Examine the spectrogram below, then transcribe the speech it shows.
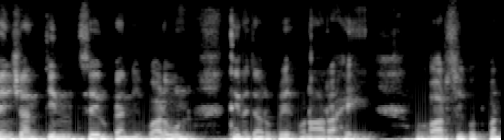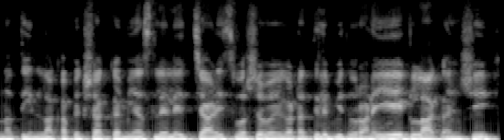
पेन्शन तीनशे रुपयांनी वाढवून तीन हजार रुपये होणार आहे. वार्षिक उत्पन्न तीन लाखापेक्षा कमी असलेले चाळीस वर्ष वयोगटातील विधुर आणि एक लाख ऐंशी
